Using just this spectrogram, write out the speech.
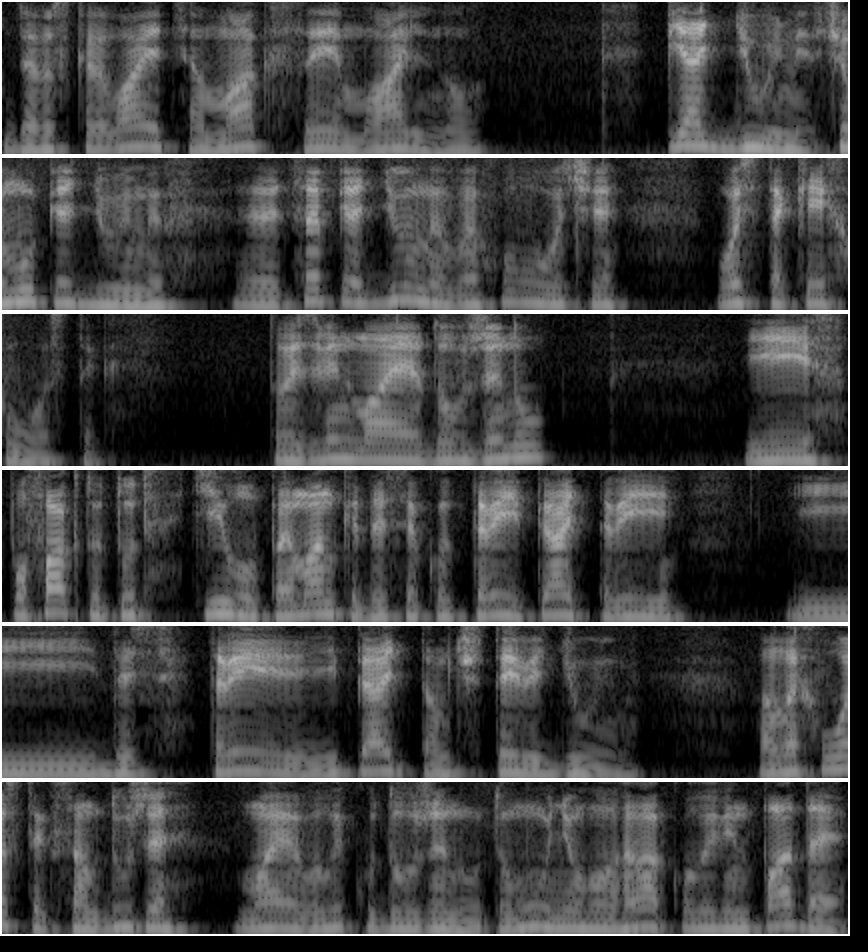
де розкривається максимально. 5 дюймів. Чому 5 дюймів? Це 5 дюймів, враховуючи ось такий хвостик. Тобто він має довжину. І по факту тут тіло приманки десь як 3,5, 3 і десь 3,5, там 4 дюйми. Але хвостик сам дуже має велику довжину. Тому у нього гра, коли він падає,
